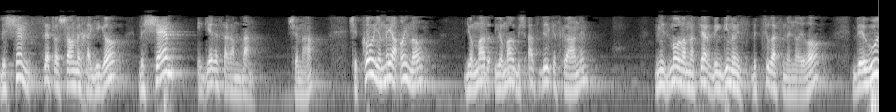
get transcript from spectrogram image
בשם ספר שלמי חגיגו, בשם איגרס הרמב"ם. שמה? שכל ימי האוימר יאמר, יאמר בשעת בירקס כהנים, מזמור למנצח בן גינויס בצורס מנוירו, והוא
